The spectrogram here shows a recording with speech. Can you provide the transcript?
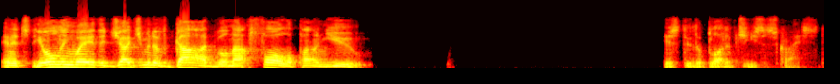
And it's the only way the judgment of God will not fall upon you is through the blood of Jesus Christ.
